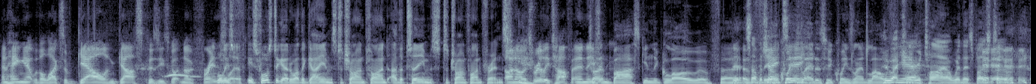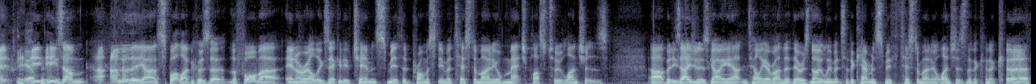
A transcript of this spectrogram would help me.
and hanging out with the likes of Gal and Gus because he's got no friends Well, he's, left. he's forced to go to other games to try and find other teams to try and find friends. I know, it's really tough. And he's, Try and bask in the glow of, uh, Yeah, of somebody else. Queenslanders who Queensland love. Who actually Yeah. retire when they're supposed to? he, he's um uh, under the uh, spotlight because the the former NRL executive chairman Smith had promised him a testimonial match plus two lunches. Uh, but his agent is going out and telling everyone that there is no limit to the Cameron Smith testimonial lunches that can occur,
